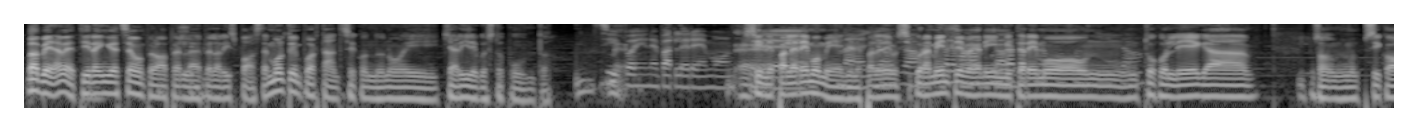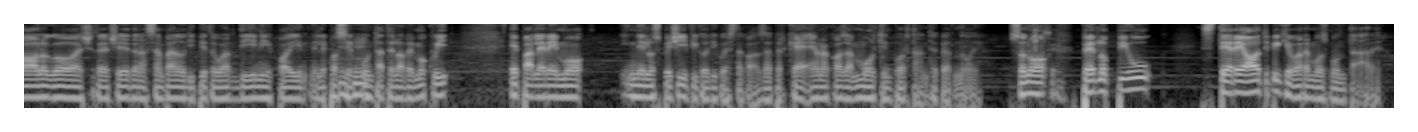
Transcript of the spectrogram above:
Va bene, vabbè, ti ringraziamo però per, la, per la risposta. È molto importante secondo noi chiarire questo punto. Sì, Beh. poi ne parleremo. Anche Eh. Sì, ne parleremo meglio, ne parleremo esatto. sicuramente, Faremo magari inviteremo un, un tuo collega, non so, uno psicologo, eccetera, eccetera. Stiamo parlando di Pietro Guardini, poi nelle prossime Mhm. puntate lo avremo qui e parleremo nello specifico di questa cosa, perché è una cosa molto importante per noi. Sono Sì. per lo più stereotipi che vorremmo smontare.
